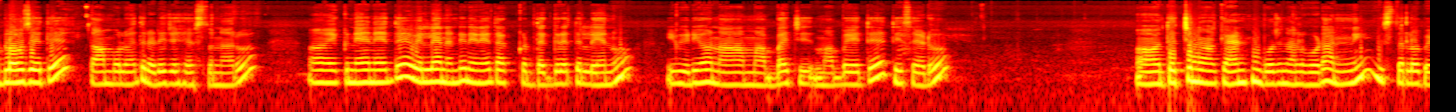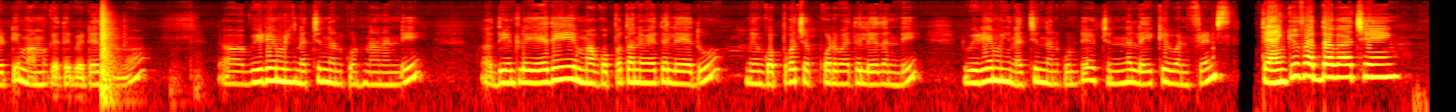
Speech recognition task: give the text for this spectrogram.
బ్లౌజ్ అయితే తాంబూలం అయితే రెడీ చేసేస్తున్నారు. ఇక నేనైతే వెళ్ళానండి నేనైతే అక్కడ దగ్గర అయితే లేను. ఈ వీడియో నా మా అబ్బాయి మా అబ్బాయి అయితే తీశాడు. తెచ్చిన క్యాంటీన్ భోజనాలు కూడా అన్నీ విస్తరలో పెట్టి మా అమ్మకైతే పెట్టేశాము. వీడియో మీకు నచ్చింది అనుకుంటున్నానండి దీంట్లో ఏది మా గొప్పతనం అయితే లేదు మేము గొప్పగా చెప్పుకోవడం అయితే లేదండి. వీడియో మీకు నచ్చింది అనుకుంటే చిన్న లైక్ ఇవ్వండి friends. Thank you for the watching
